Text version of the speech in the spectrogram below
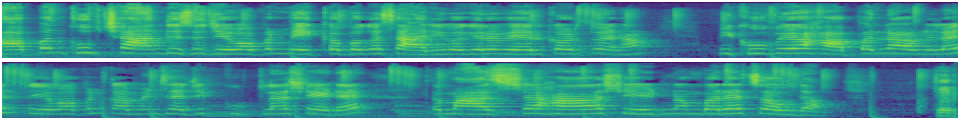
हा पण खूप छान दिसतो. जेव्हा आपण मेकअप बघा साडी वगैरे वेअर करतोय ना मी खूप वेळा हा पण लावलेला आहे. तेव्हा आपण कमेंट्स याची कुठला शेड आहे? तर मार्चचा हा शेड नंबर आहे चौदा. तर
